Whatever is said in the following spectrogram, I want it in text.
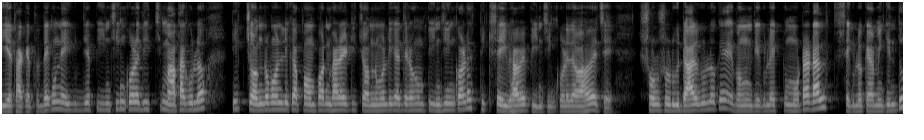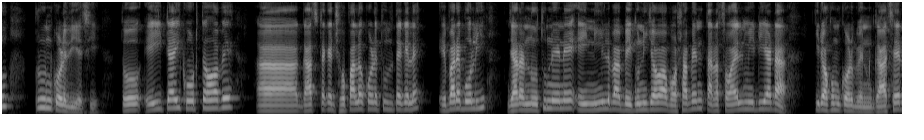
দিয়ে থাকে। তো দেখুন, এই যে পিঞ্চিং করে দিচ্ছি মাথাগুলো, ঠিক চন্দ্রমল্লিকা পম্পন ভ্যারাইটি চন্দ্রমল্লিকা যেরকম পিঞ্চিং করে, ঠিক সেইভাবে পিঞ্চিং করে দেওয়া হয়েছে। সরু সরু ডালগুলোকে এবং যেগুলো একটু মোটা ডাল, সেগুলোকে আমি কিন্তু প্রুন করে দিয়েছি। তো এইটাই করতে হবে। গাছটাকে ঝোপালো করে তুলতে গেলে। এবারে বলি, যারা নতুন এনে এই নীল বা বেগুনি জবা বসাবেন, তারা সয়েল মিডিয়াটা কীরকম করবেন? গাছের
